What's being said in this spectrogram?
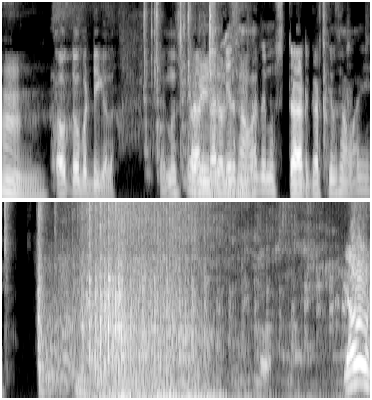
ਹੂੰ। ਸਭ ਤੋਂ ਵੱਡੀ ਗੱਲ ਤੈਨੂੰ ਸਟਾਰਟ ਕਰਕੇ ਵਾਲੀ ਦਿਖਾਵਾਂ ਤੈਨੂੰ ਸਟਾਰਟ ਕਰਕੇ ਦਿਖਾਵਾਂ ਇਹ ਯਾਓ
